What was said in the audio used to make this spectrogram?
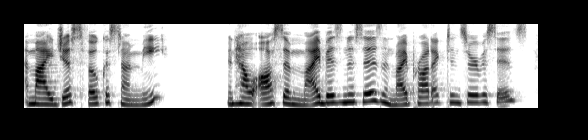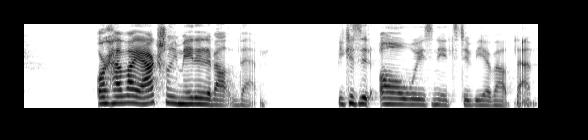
Am I just focused on me and how awesome my business is and my product and services? Or have I actually made it about them? Because it always needs to be about them.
